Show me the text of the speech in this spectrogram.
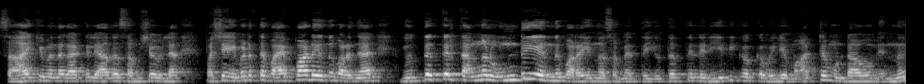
സഹായിക്കുമെന്ന കാര്യത്തിൽ യാതൊരു സംശയവുമില്ല. പക്ഷേ ഇവിടുത്തെ ഭയപ്പാട് എന്ന് പറഞ്ഞാൽ യുദ്ധത്തിൽ തങ്ങൾ ഉണ്ട് എന്ന് പറയുന്ന സമയത്ത് യുദ്ധത്തിന്റെ രീതിക്കൊക്കെ വലിയ മാറ്റം ഉണ്ടാവും എന്ന്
